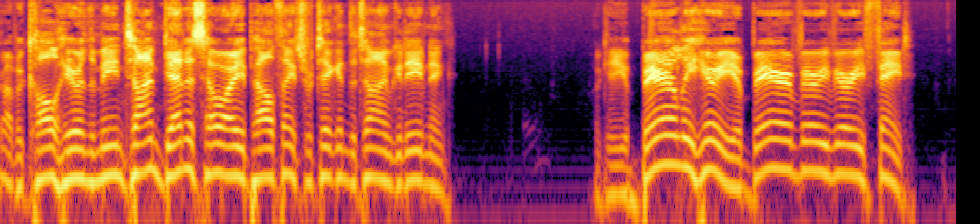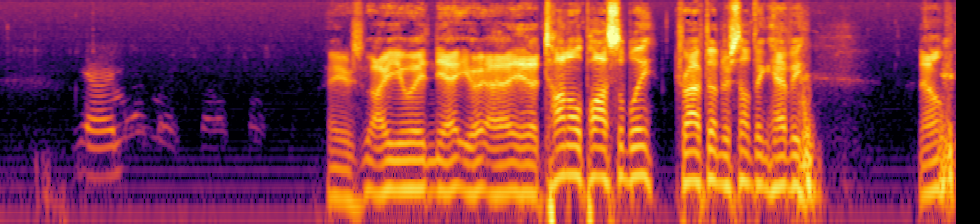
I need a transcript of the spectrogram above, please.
Grab a call here in the meantime. Dennis, how are you, pal? Thanks for taking the time. Good evening. Okay, you barely hear you. You're very, very, very faint. Yeah, I'm Are you in, yeah, you're, uh, in a tunnel, possibly? Trapped under something heavy? No?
